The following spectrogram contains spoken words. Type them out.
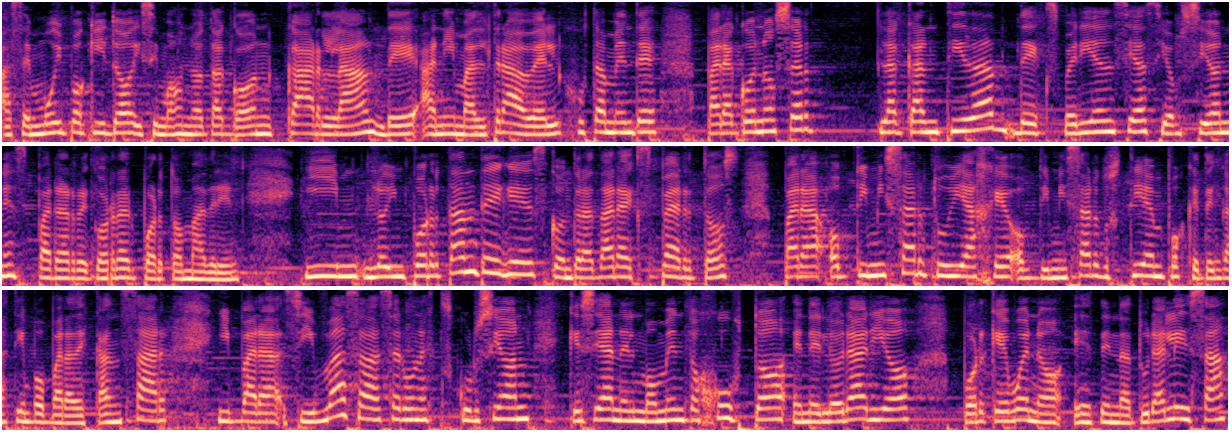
Hace muy poquito hicimos nota con Carla de Animal Travel, justamente para conocer la cantidad de experiencias y opciones para recorrer Puerto Madryn. Y lo importante es contratar a expertos para optimizar tu viaje, optimizar tus tiempos, que tengas tiempo para descansar y para, si vas a hacer una excursión, que sea en el momento justo, en el horario, porque bueno, es de naturaleza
